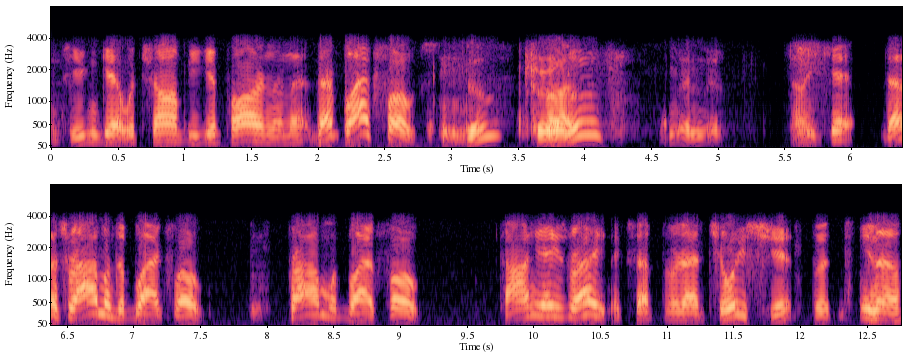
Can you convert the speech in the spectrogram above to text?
If you can get with Trump, you get pardoned. And that, they're black folks. No, true enough. And No, you can't. Dennis Rodman's a black folk. Problem with black folk. Kanye's right, except for that choice shit. But you know,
